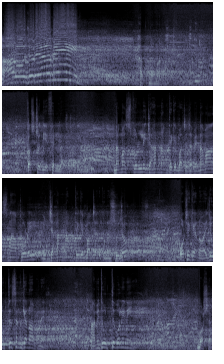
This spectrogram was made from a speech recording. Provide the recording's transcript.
আরও জোরে আমিন। হাত নামান কষ্ট দিয়ে ফেললাম। নামাজ পড়লে জাহান্নাম থেকে বাঁচা যাবে। নামাজ না পড়ে জাহান্নাম থেকে বাঁচার কোনো সুযোগ ওঠে কেন? এই যে উঠতেছেন কেন আপনি? আমি তো উঠতে বলিনি। বসেন।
